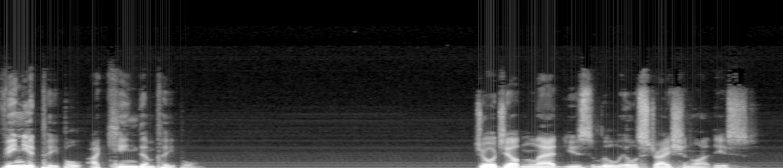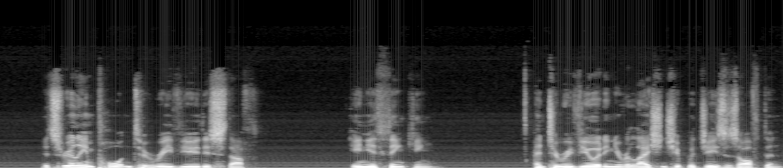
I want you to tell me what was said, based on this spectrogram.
Vineyard people are kingdom people. George Eldon Ladd used a little illustration like this. It's really important to review this stuff in your thinking and to review it in your relationship with Jesus often.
